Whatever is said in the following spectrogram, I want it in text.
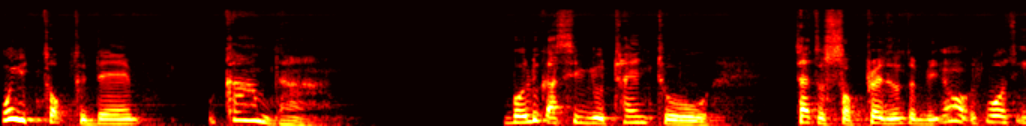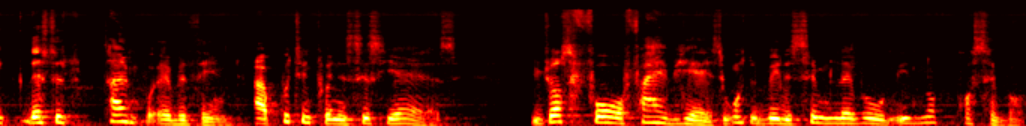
When you talk to them, calm down. But look as if you're trying to try to suppress it. to be no. It was, there's a time for everything. I put in 26 years. You just four or five years. You want to be the same level. It's not possible.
